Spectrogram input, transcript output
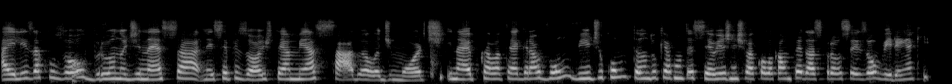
A Elisa acusou o Bruno de, nessa, nesse episódio, ter ameaçado ela de morte. E na época ela até gravou um vídeo contando o que aconteceu. E a gente vai colocar um pedaço para vocês ouvirem aqui.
